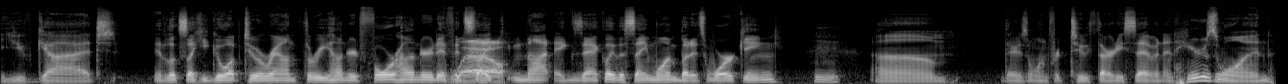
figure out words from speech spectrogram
You've got. It looks like you go up to around 300, 400 if it's Wow. like not exactly the same one, but it's working. Um, there's one for 237, and here's one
